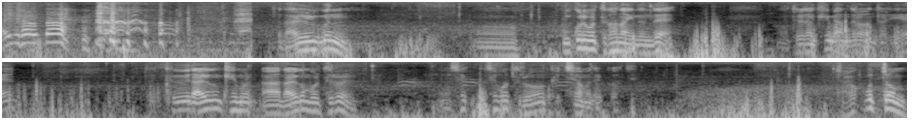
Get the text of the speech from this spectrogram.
아이고 살았다. 자, 낡은 어, 공꼬리 볼트가 하나 있는데 어, 더 이상 캠이 안 들어간 자리에 그 낡은 캠을 아 낡은 볼트를 어, 새, 새 볼트로 교체하면 될 것 같아. 자 확보점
